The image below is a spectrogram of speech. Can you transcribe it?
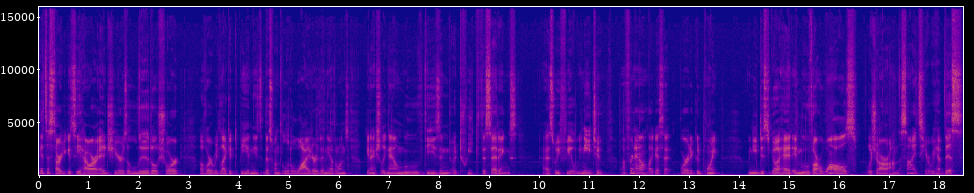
it's a start. You can see how our edge here is a little short of where we'd like it to be, and these this one's a little wider than the other ones. We can actually now move these and uh, tweak the settings as we feel we need to. But for now, like I said, we're at a good point. We need to go ahead and move our walls, which are on the sides here. We have this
